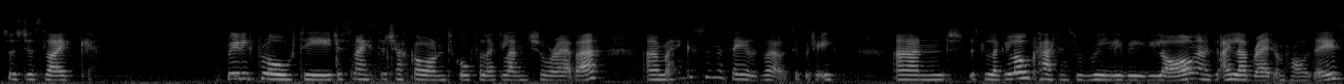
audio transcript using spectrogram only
So it's just like really floaty, just nice to chuck on to go for like lunch or whatever. Um, I think this was in the sale as well, super cheap. And it's like low cut and it's really, really long. And I love red on holidays.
